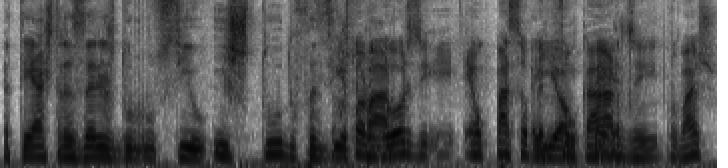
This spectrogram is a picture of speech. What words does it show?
até às traseiras do Rocio. Isto tudo fazia parte. É o que passa de São Carlos e por baixo?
